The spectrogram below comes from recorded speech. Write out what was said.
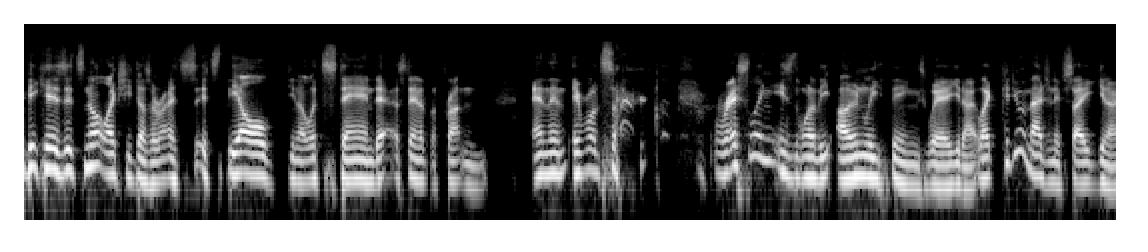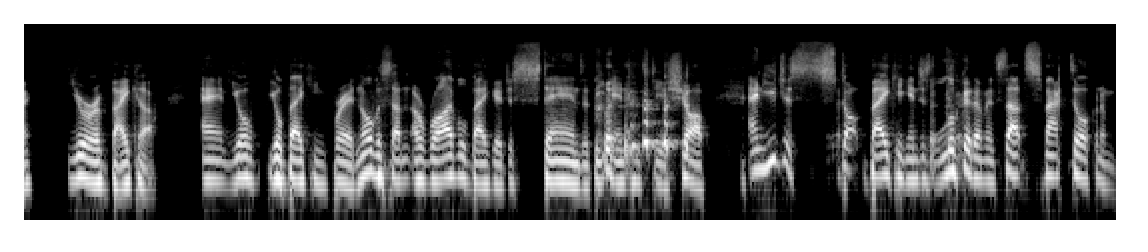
because it's not like she does it right. It's it's the old, you know, let's stand stand at the front and and then everyone's so wrestling is one of the only things where, you know, like could you imagine if say, you know, you're a baker and you're you're baking bread and all of a sudden a rival baker just stands at the entrance to your shop and you just stop baking and just look at them and start smack talking them.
